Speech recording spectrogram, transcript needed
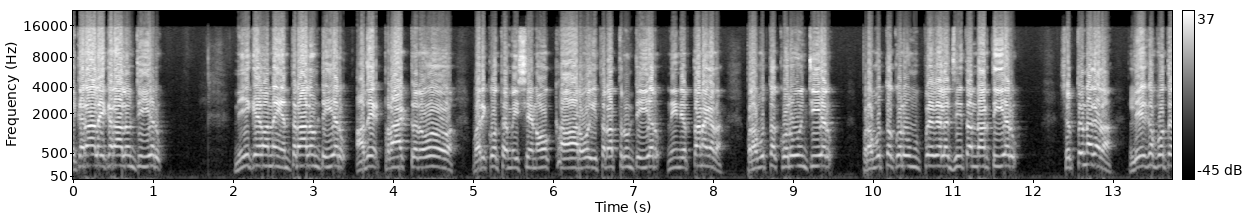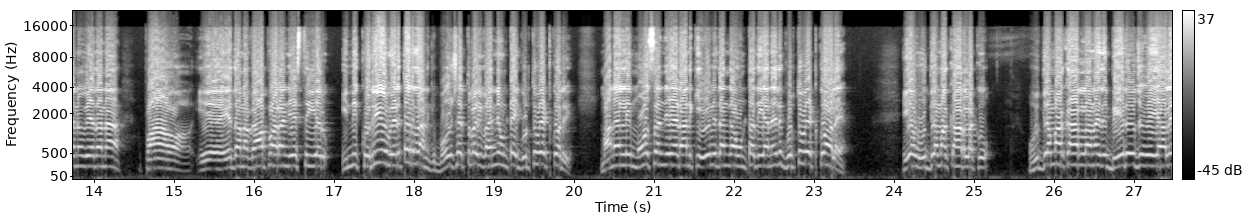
ఎకరాలు ఎకరాలు ఉంటే ఇయ్యరు. నీకేమన్నా యంత్రాలు ఉంటే ఇయ్యరు. అదే ట్రాక్టరో వరికొత్త మిషనో కారో ఇతరత్ర ఉంటే ఇయ్యరు. నేను చెప్తాను కదా? ప్రభుత్వ కొలువు ఉంచి ఇయ్యరు. ప్రభుత్వ కొలువు ముప్పై వేల జీతం దాటితే ఇయ్యరు. చెప్తున్నా కదా? లేకపోతే నువ్వు ఏదైనా పా ఏదైనా వ్యాపారం చేస్తే ఇయ్యరు. ఇన్ని కొర్రీలు పెడతారు దానికి. భవిష్యత్తులో ఇవన్నీ ఉంటాయి. గుర్తుపెట్టుకోరి. మనల్ని మోసం చేయడానికి ఏ విధంగా ఉంటుంది అనేది గుర్తుపెట్టుకోవాలి. ఇక ఉద్యమకారులకు ఉద్యమకారులు అనేది బేరోజు వేయాలి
